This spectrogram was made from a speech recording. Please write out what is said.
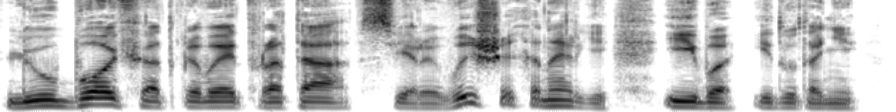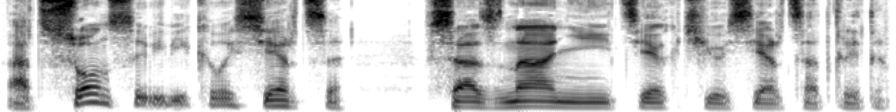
Любовь открывает врата в сферы высших энергий, ибо идут они от солнца великого сердца в сознании тех, чье сердце открыто.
